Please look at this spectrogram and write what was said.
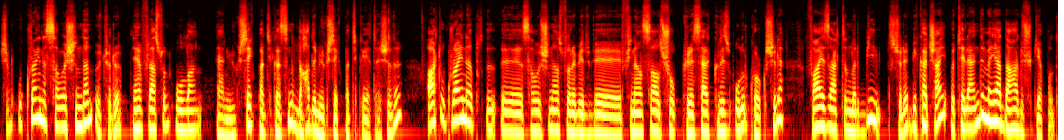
Şimdi Ukrayna Savaşı'ndan ötürü enflasyon olan yani yüksek patikasını daha da yüksek patikaya taşıdı. Artık Ukrayna e, Savaşı'ndan sonra bir e, finansal şok, küresel kriz olur korkusuyla faiz artımları bir süre birkaç ay ötelendi veya daha düşük yapıldı.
